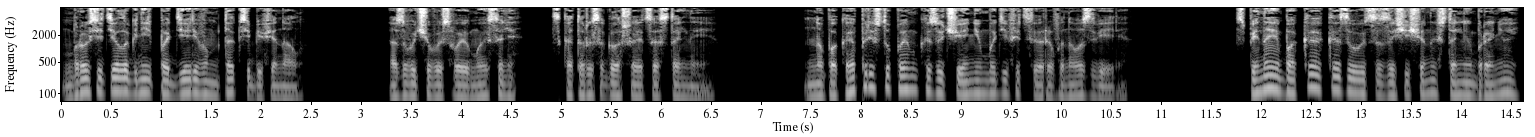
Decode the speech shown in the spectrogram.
Бросить тело гнить под деревом — так себе финал. Озвучиваю свою мысль, с которой соглашаются остальные. Но пока приступаем к изучению модифицированного зверя. Спина и бока оказываются защищены стальной броней,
